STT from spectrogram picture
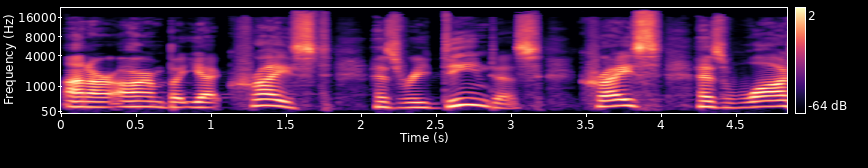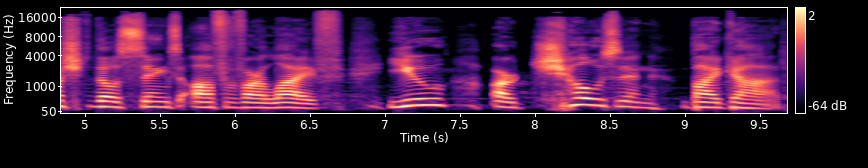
on our arm, but yet Christ has redeemed us. Christ has washed those things off of our life. You are chosen by God.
